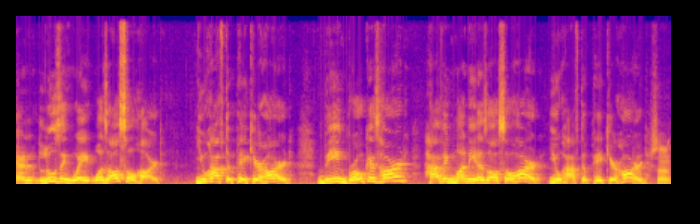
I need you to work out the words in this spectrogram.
and losing weight was also hard. You have to pick your hard. Being broke is hard. Having money is also hard. You have to pick your hard. 100%.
